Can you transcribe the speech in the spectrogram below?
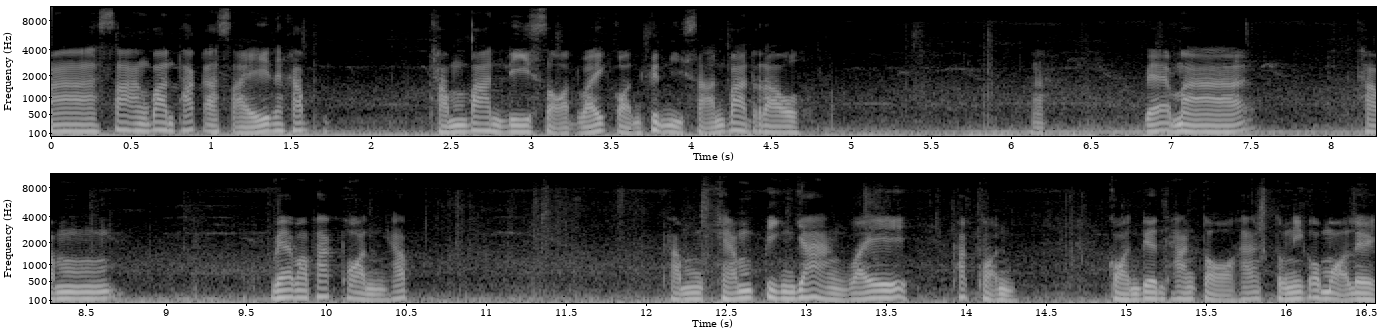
มาสร้างบ้านพักอาศัยนะครับทำบ้านรีสอร์ทไว้ก่อนขึ้นอีสานบ้านเราแวะมาทำแวะมาพักผ่อนครับทำแคมปิ้งย่างไว้พักผ่อนก่อนเดินทางต่อครับตรงนี้ก็เหมาะเลย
